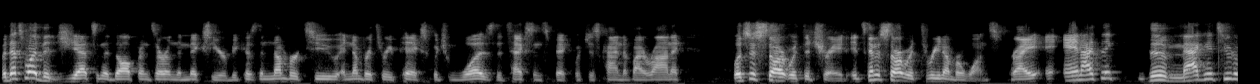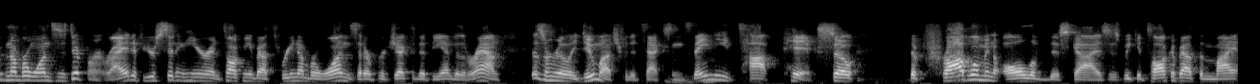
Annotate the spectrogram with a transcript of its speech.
But that's why the Jets and the Dolphins are in the mix here because the number two and number three picks, which was the Texans pick, which is kind of ironic. Let's just start with the trade. It's going to start with three number ones, right? And I think the magnitude of number ones is different, right? If you're sitting here and talking about three number ones that are projected at the end of the round, it doesn't really do much for the Texans. They mm-hmm. need top picks. So the problem in all of this, guys, is we could talk about the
